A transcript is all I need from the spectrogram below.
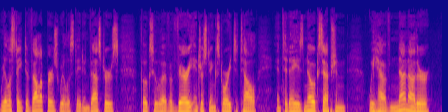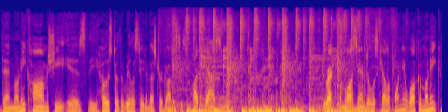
real estate developers, real estate investors, folks who have a very interesting story to tell. And today is no exception. We have none other than Monick Halm. She is the host of the Real Estate Investor Goddesses podcast, direct from Los Angeles, California. Welcome, Monick.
